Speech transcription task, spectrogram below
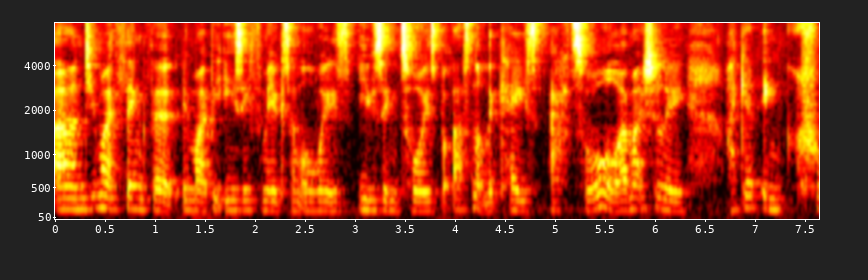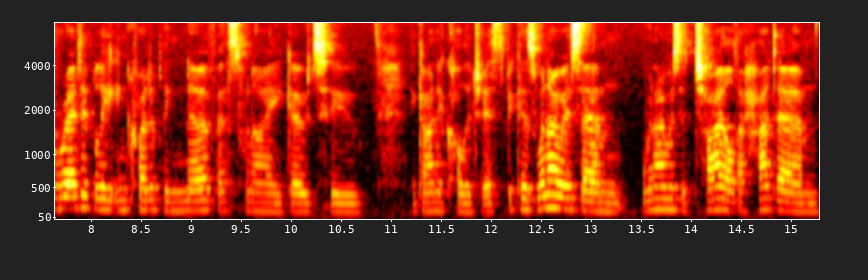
and you might think that it might be easy for me because I'm always using toys, but that's not the case at all. I'm actually, I get incredibly, incredibly nervous when I go to a gynecologist because when I was um, when I was a child, I had um,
